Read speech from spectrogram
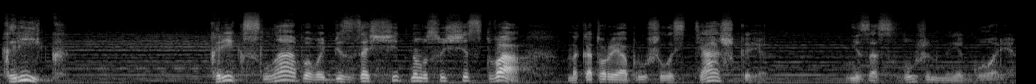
крик. Крик слабого, беззащитного существа, на которое обрушилось тяжкое, незаслуженное горе.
